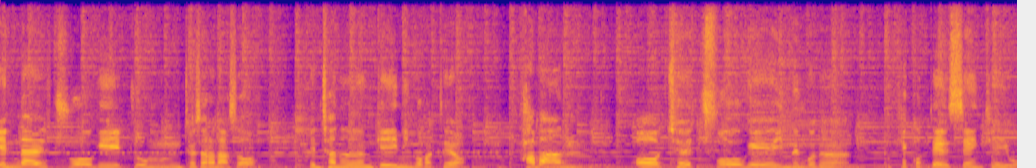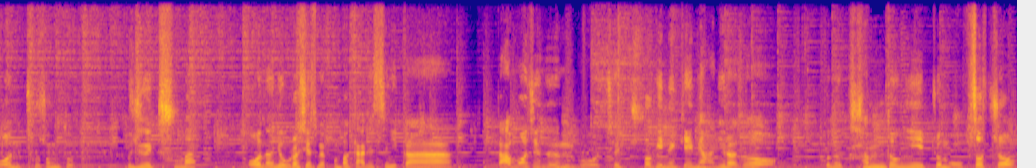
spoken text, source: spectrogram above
옛날 추억이 좀 되살아나서 괜찮은 게임인 것 같아요. 다만 어 제 추억에 있는 거는 캡콤 때 SNK 1, 2 정도? 그 중에 2만? 1은 오라시에서 몇 번밖에 안 했으니까 나머지는 뭐 제 추억이 있는 게임이 아니라서 저는 감동이 좀 없었죠.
